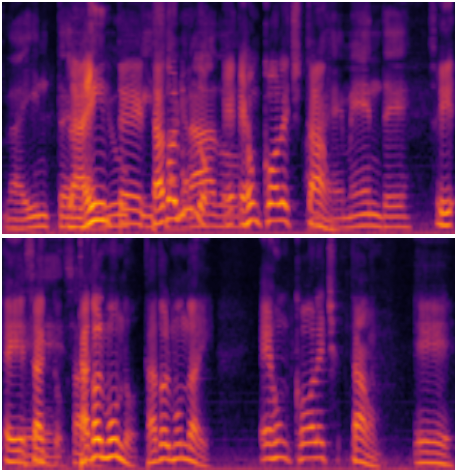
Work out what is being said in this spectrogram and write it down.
La Inter, La Inter, Yupi, está todo el mundo. Sagrado, Es, es un college town. Sí, eh, exacto. Está todo el mundo, está todo el mundo ahí. Es un college town. Eh,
